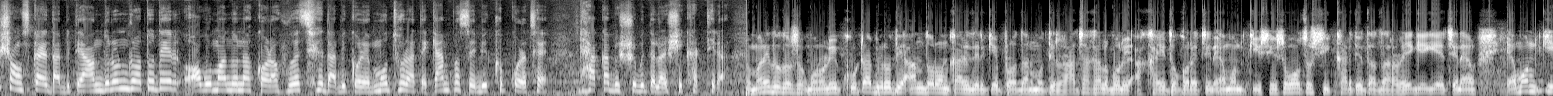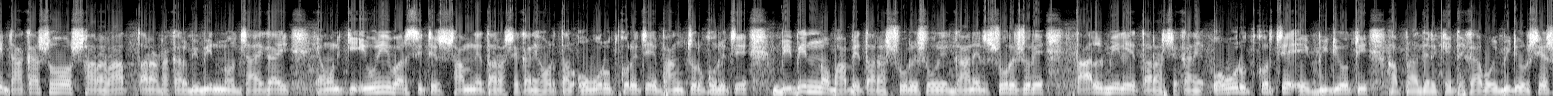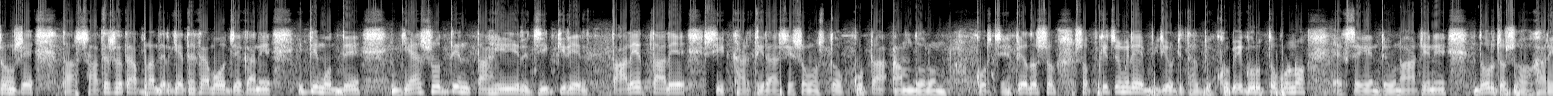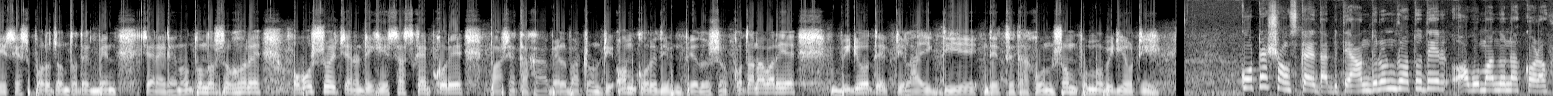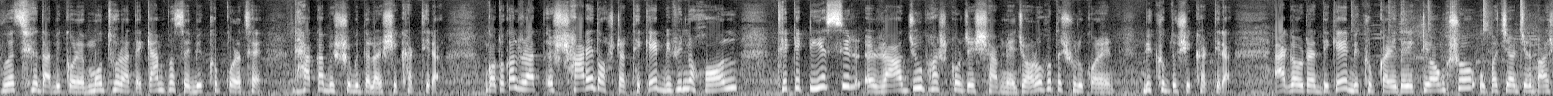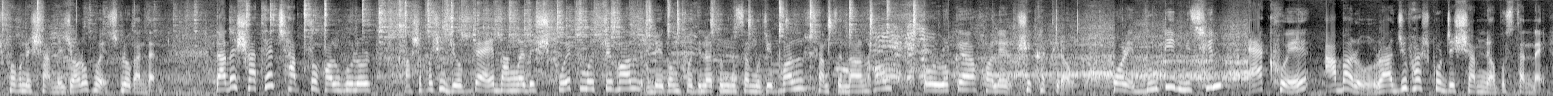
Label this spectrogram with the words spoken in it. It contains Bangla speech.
সংস্কারের দাবিতে আন্দোলনরতদের অবমাননা করা হয়েছে। দাবি করে মধ্যরাতে ক্যাম্পাসে বিক্ষোভ করেছে ঢাকা বিশ্ববিদ্যালয়ের শিক্ষার্থীরা। সম্মানিত দর্শক মন্ডলী কোটা বিরোধী আন্দোলনকারীদেরকে প্রধানমন্ত্রী রাজাকাল বলে আখ্যায়িত করেছেন, এমনকি সেই সমস্ত শিক্ষার্থী তারা রেগে গিয়েছেন, এম- এমনকি ঢাকা সহ সারা রাত তারা ঢাকার বিভিন্ন জায়গায়, এমনকি ইউনিভার্সিটির সামনে তারা সেখানে হরতাল অবরোধ করেছে, ভাঙচুর করেছে, বিভিন্নভাবে তারা সুরে সুরে, গানের সুরে সুরে তাল মিলিয়ে তারা সেখানে অবরোধ করছে। এই ভিডিওটি আপনাদেরকে দেখাবো। ভিডিওর শেষ অংশে তার সাথে সাথে আপনাদেরকে দেখাবো যেখানে ইতিমধ্যে গিয়াসুদ্দিন তাহির জিকিরের তালে তালে শিক্ষার্থীরা সে সমস্ত কোটা আন্দোলন করছে। প্রিয় দর্শক সব কিছু মিলে ভিডিওটি থাকবে খুবই গুরুত্বপূর্ণ। এক সেকেন্ডেও না টেনে ধৈর্য সহকারে শেষ পর্যন্ত দেখবেন। চ্যানেলে নতুন দর্শক হলে অবশ্যই চ্যানেলটিকে সাবস্ক্রাইব করে পাশে থাকা বেল বাটনটি অন করে দিবেন। প্রিয় দর্শক, কথা না বাড়িয়ে ভিডিওতে একটি লাইক দিয়ে দেখতে থাকুন। সম্পূর্ণ ভিডিওটি। কোটা সংস্কারের দাবিতে আন্দোলনরতদের অবমাননা করা হয়েছে দাবি করে মধ্যরাতে ক্যাম্পাসে বিক্ষোভ করেছে ঢাকা বিশ্ববিদ্যালয়ের শিক্ষার্থীরা। গতকাল রাত সাড়ে দশটার থেকে বিভিন্ন হল থেকে টিএসসির রাজু ভাস্কর্যের সামনে জড়ো হতে শুরু করেন বিক্ষুব্ধ শিক্ষার্থীরা। এগারোটার দিকে বিক্ষোভকারীদের একটি অংশ উপাচার্যের বাসভবনের সামনে জড়ো হয়ে স্লোগান দেন। তাদের সাথে ছাত্র হলগুলোর পাশাপাশি যোগ দেয় বাংলাদেশ কুয়েত মৈত্রী হল, বেগম ফজিলাতুন্নেসা মুজিব হল, শামসুন্নাহর হল ও রোকেয়া হলের শিক্ষার্থীরাও। পরে দুটি মিছিল এক হয়ে আবারও রাজু ভাস্কর্যের সামনে অবস্থান নেয়।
